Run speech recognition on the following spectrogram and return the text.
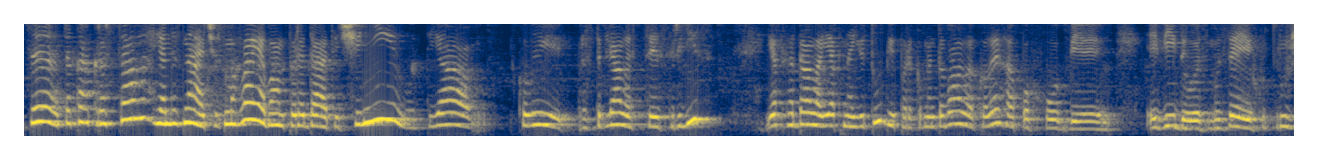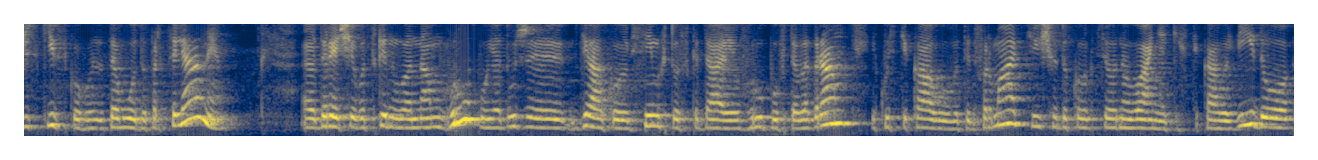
це така краса. Я не знаю, чи змогла я вам передати чи ні. От я, коли представляла цей сервіс, я згадала, як на Ютубі порекомендувала колега по хобі відео з музею Дружесківського заводу Парцеляни. Е, До речі, от скинула нам в групу. Я дуже дякую всім, хто скидає в групу в Телеграм якусь цікаву от інформацію щодо колекціонування, якісь цікаві відео.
